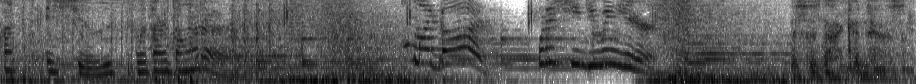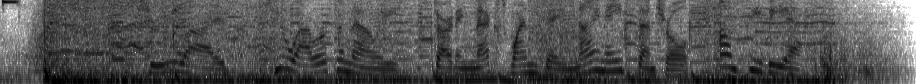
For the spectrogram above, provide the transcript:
trust issues with our daughter. Oh my God! What is she doing here? This is not good news. True Lies, two hour finale, starting next Wednesday, 9, 8 central on CBS.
